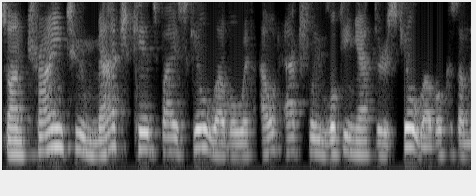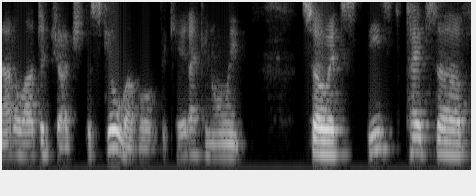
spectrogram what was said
So I'm trying to match kids by skill level without actually looking at their skill level because I'm not allowed to judge the skill level of the kid. I can only so it's these types of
